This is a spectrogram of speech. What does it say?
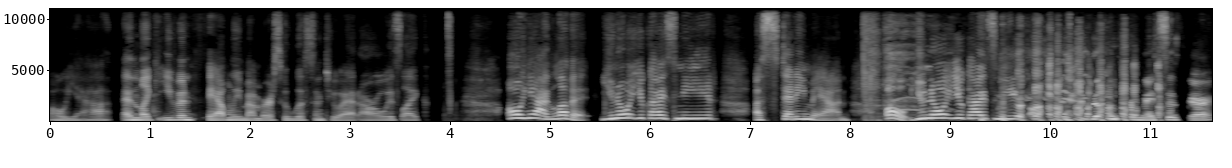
Oh yeah. And like even family members who listen to it are always like, "Oh yeah, I love it. You know what you guys need? A steady man. Oh, you know what you guys need? Oh, this one's from my sister.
